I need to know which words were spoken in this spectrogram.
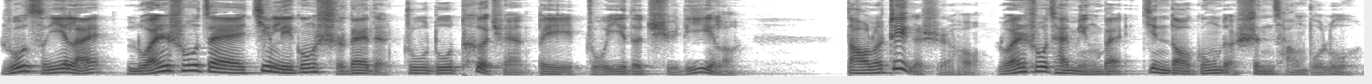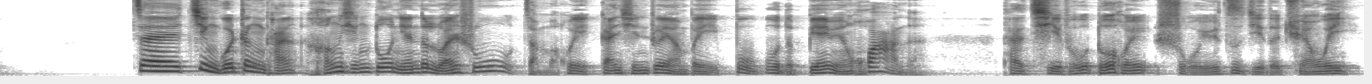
如此一来，栾书在晋厉公时代的诸多特权被逐一的取缔了。到了这个时候，栾书才明白晋悼公的深藏不露。在晋国政坛横行多年的栾书，怎么会甘心这样被步步的边缘化呢？他企图夺回属于自己的权威。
